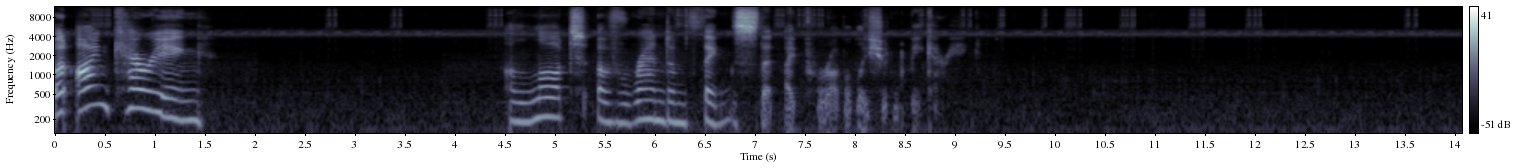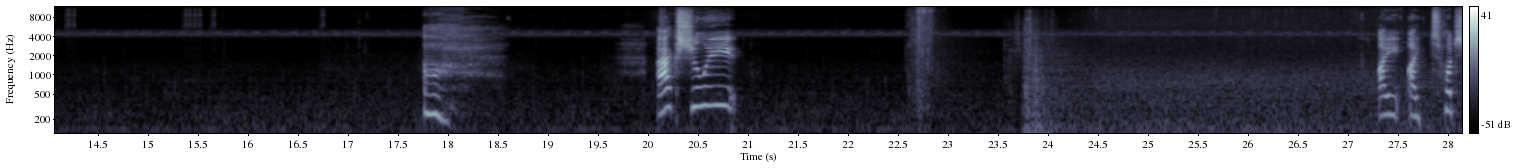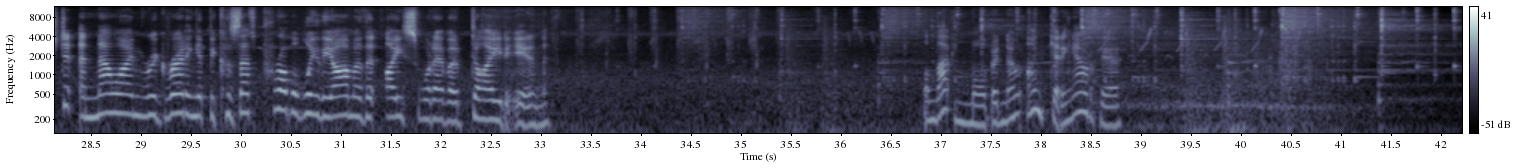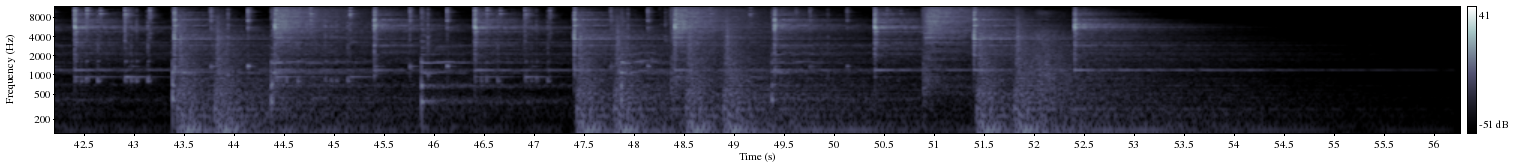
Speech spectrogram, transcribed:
But I'm carrying a lot of random things that I probably shouldn't be carrying. Ah. Actually, I, I touched it and now I'm regretting it because that's probably the armor that Ice whatever died in. On that morbid note, I'm getting out of here.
